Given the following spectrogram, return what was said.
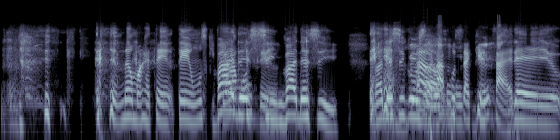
Não, mas tem, tem uns que, Vai descer, vai descer. Vai descer, Cara, Ah, eu puta que pariu.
